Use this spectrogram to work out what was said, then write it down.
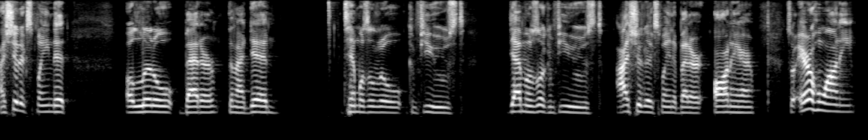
I should have explained it a little better than I did. Tim was a little confused. Devin was a little confused. I should have explained it better on air. So Ariel Helwani,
